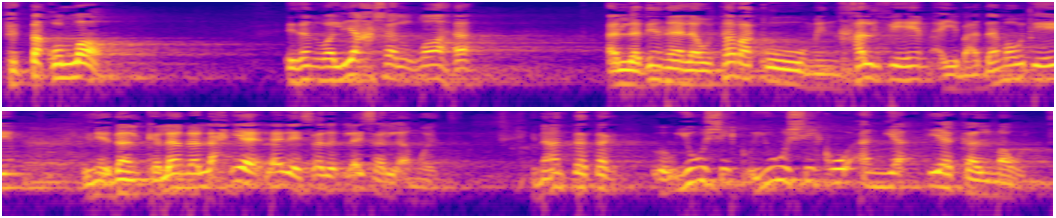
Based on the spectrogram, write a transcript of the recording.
فاتقوا الله. إذا وليخشى الله الذين لو تركوا من خلفهم أي بعد موتهم. إذا الكلام للأحياء ليس ليس للأموات. إن أنت يوشك يوشك أن يأتيك الموت.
